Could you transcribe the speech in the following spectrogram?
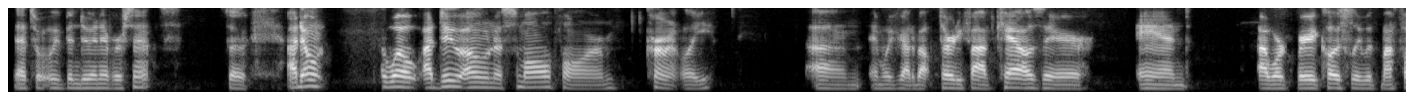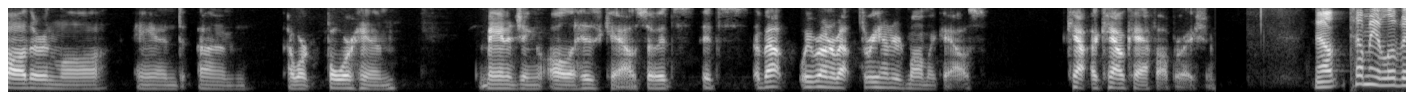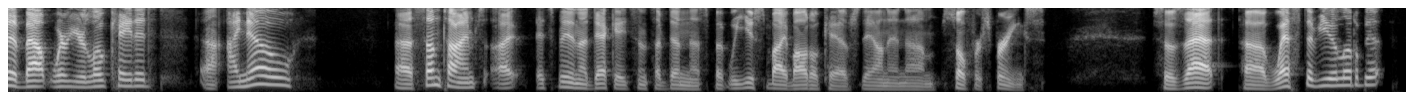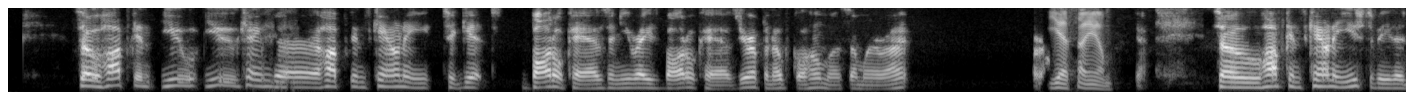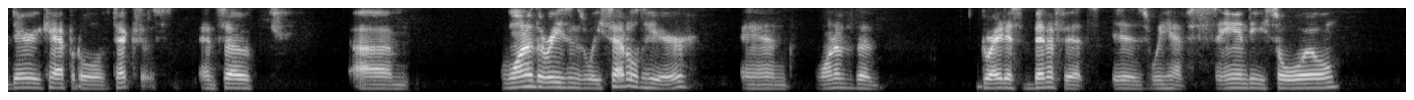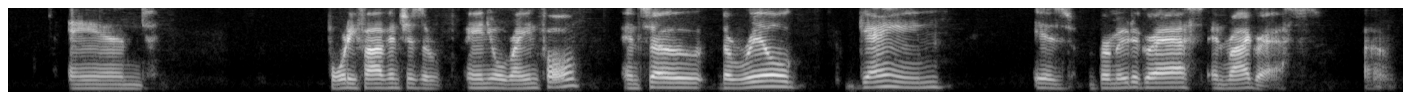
that's what we've been doing ever since. So i don't well i do own a small farm currently um, and we've got about 35 cows there. And I work very closely with my father-in-law, and um, I work for him, managing all of his cows. So it's it's about we run about 300 mama cows, cow, a cow calf operation. Now, tell me a little bit about where you're located. Uh, I know uh, sometimes I it's been a decade since I've done this, but we used to buy bottle calves down in um, Sulphur Springs. So is that uh, west of you a little bit? So Hopkins, you you came to Hopkins County to get bottle calves, and you raise bottle calves. You're up in Oklahoma somewhere, right? Or, yes, I am. Yeah. So Hopkins County used to be the dairy capital of Texas, and so um, one of the reasons we settled here and one of the greatest benefits is we have sandy soil and 45 inches of annual rainfall. And so the real game is Bermuda grass and ryegrass. Um,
